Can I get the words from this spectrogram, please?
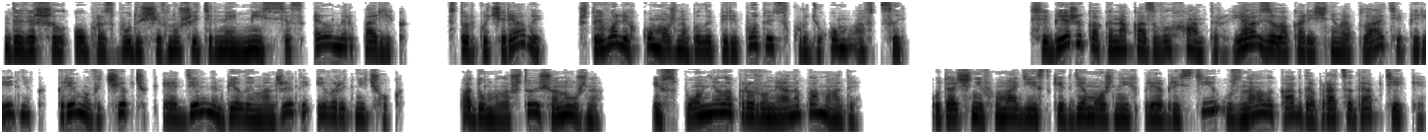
Довершил образ будущей внушительной миссис Элмер парик, столь кучерявый, что его легко можно было перепутать с курдюком овцы. Себе же, как и наказывал Хантер, я взяла коричневое платье, передник, кремовый чепчик и отдельно белые манжеты и воротничок. Подумала, что еще нужно, и вспомнила про румяна помады. Уточнив у модистки, где можно их приобрести, узнала, как добраться до аптеки.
